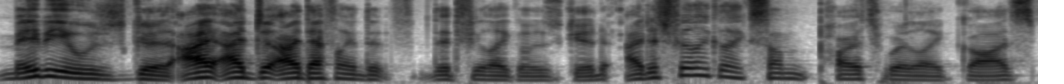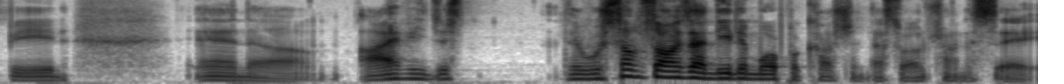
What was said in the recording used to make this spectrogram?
maybe it was good i i, I definitely did, did feel like it was good i just feel like like some parts were like godspeed and um ivy just there were some songs that needed more percussion. That's what I'm trying to say.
